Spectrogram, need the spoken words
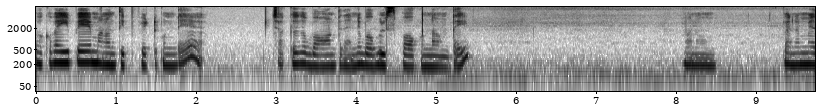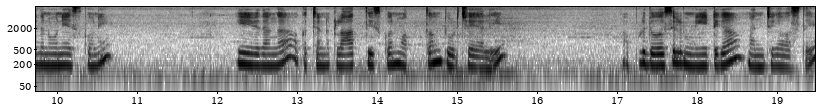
ఒకవైపే మనం తిప్పి పెట్టుకుంటే చక్కగా బాగుంటుందండి బబుల్స్ పోకుండా ఉంటాయి. మనం పెనం మీద నూనె వేసుకొని ఈ విధంగా ఒక చిన్న క్లాత్ తీసుకొని మొత్తం తుడిచేయాలి. అప్పుడు దోశలు నీట్గా మంచిగా వస్తాయి.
